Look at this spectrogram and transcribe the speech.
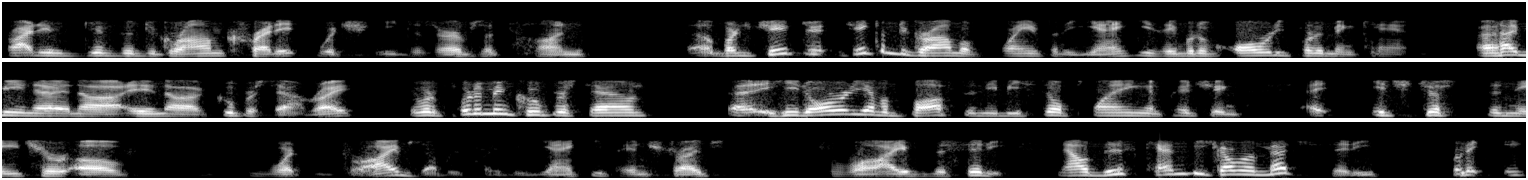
try to give the Degrom credit, which he deserves a ton. Uh, but if Jacob Degrom was playing for the Yankees, they would have already put him in Canton. I mean, in uh, in uh, Cooperstown, right? They would have put him in Cooperstown. Uh, he'd already have a buff, and he'd be still playing and pitching. Uh, it's just the nature of what drives everybody. The Yankee pinstripes drive the city. Now, this can become a Mets city, but it, it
